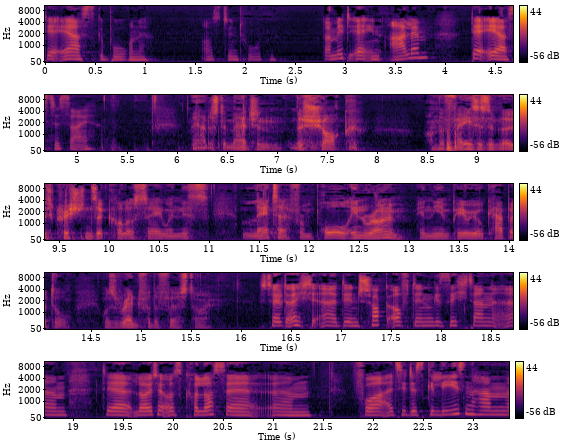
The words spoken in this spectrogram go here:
der Erstgeborene aus den Toten, damit er in allem der Erste sei. Now just imagine the shock on the faces of those Christians at Colossae when this letter from Paul in Rome, in the imperial capital, was read for the first time. Stellt euch äh, den Schock auf den Gesichtern ähm, der Leute aus Kolosse ähm, vor, als sie das gelesen haben.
